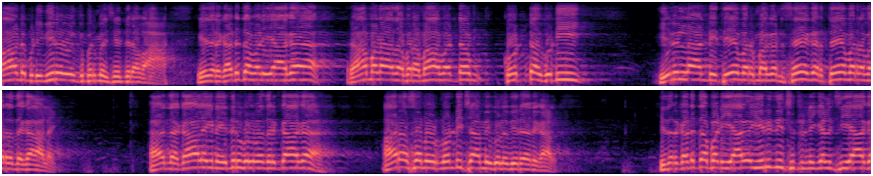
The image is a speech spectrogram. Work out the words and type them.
மாடுபிடி வீரர்களுக்கு பெருமை சேர்த்திடவா? இதற்கு அடுத்தபடியாக ராமநாதபுரம் மாவட்டம் கொட்டகுடி இருளாண்டி தேவர் மகன் சேகர் தேவர் அவரது காலை அந்த காலையினை எதிர்கொள்வதற்காக அரசனூர் நொண்டிச்சாமி குழு வீரர்கள். இதற்கு அடுத்தபடியாக இறுதி சுற்று நிகழ்ச்சியாக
